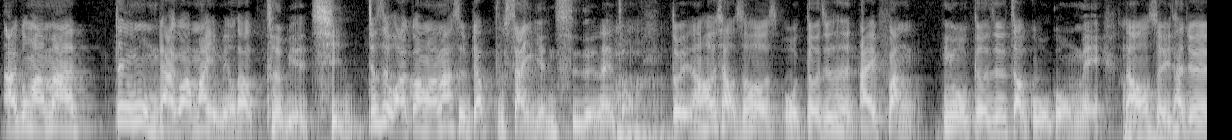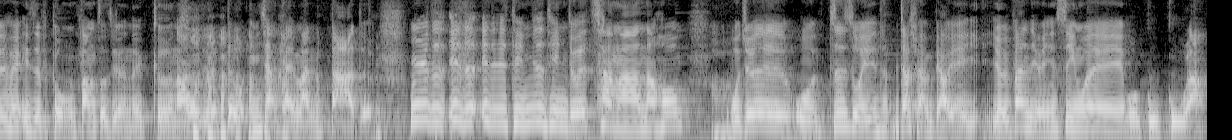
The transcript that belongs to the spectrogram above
阿公阿妈，但因为我们跟阿公阿妈也没有到特别亲，就是我阿公阿妈是比较不善言辞的那种，对，然后小时候我哥就是很爱放。因为我哥就是照顾我跟我妹，然后所以他就会一直给我们放周杰伦的歌，然后我觉得对我影响还蛮大的。因为一直一直一直听，一直听你就会唱啊。然后我觉得我之所以比较喜欢表演，有一半的原因是因为我姑姑啦。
